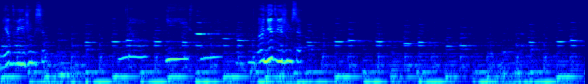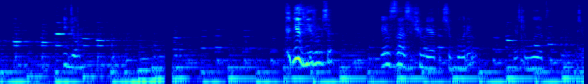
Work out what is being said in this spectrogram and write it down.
Не движемся. А, не движемся. Идем. Не движемся. Я не знаю, зачем я это все говорю, если вы это все.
